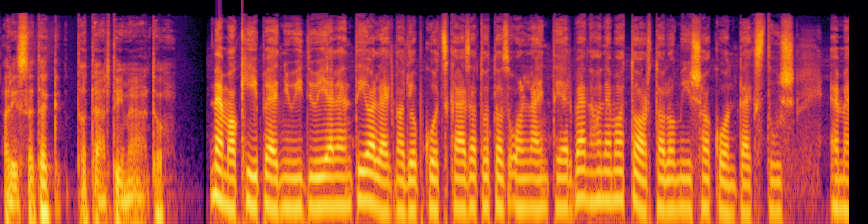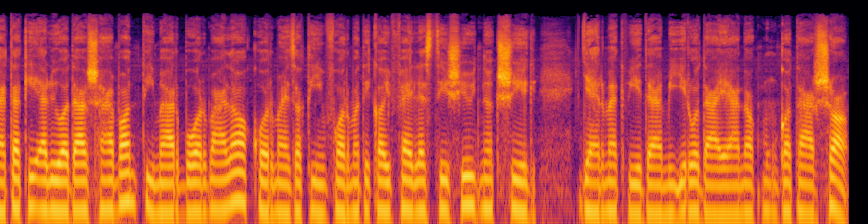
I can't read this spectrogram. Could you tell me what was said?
A részletek Tatár Tímától. Nem a képernyőidő jelenti a legnagyobb kockázatot az online térben, hanem a tartalom és a kontextus, emelte ki előadásában Timár Borbála, a Kormányzati Informatikai Fejlesztési Ügynökség gyermekvédelmi irodájának munkatársa.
